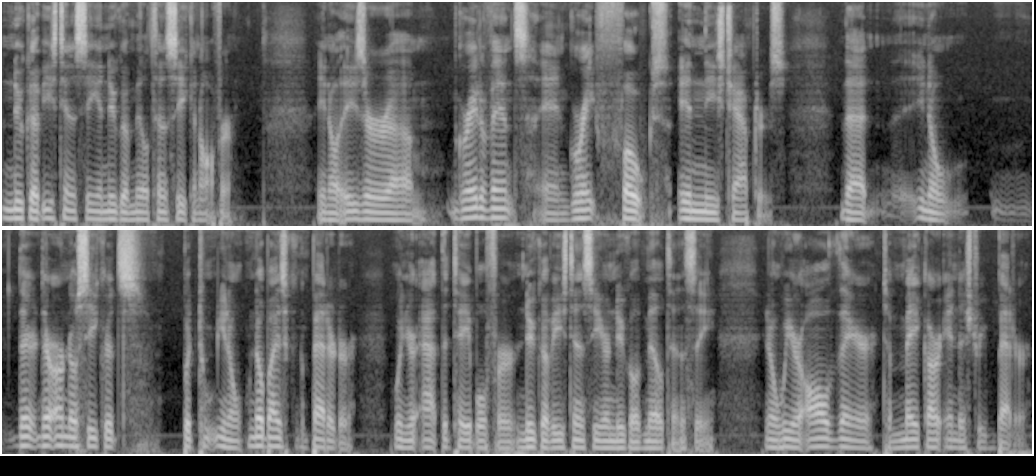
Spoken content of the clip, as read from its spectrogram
NUCA of East Tennessee and NUCA of Middle Tennessee can offer. You know, these are um, great events and great folks in these chapters. That you know, there there are no secrets, but you know, nobody's a competitor when you're at the table for NUCA of East Tennessee or NUCA of Middle Tennessee. You know, we are all there to make our industry better.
